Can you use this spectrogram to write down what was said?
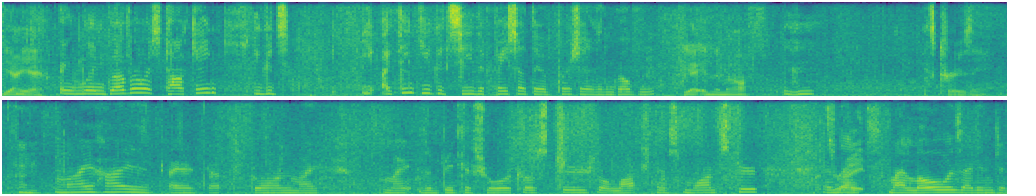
Yeah, yeah. And when Grover was talking, you could. I think you could see the face of the person in Grover. Yeah, in the mouth. Mhm. That's crazy. My high is I got to go on my my the biggest roller coaster, the Loch Ness Monster. That's and right. Then my low is I didn't get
